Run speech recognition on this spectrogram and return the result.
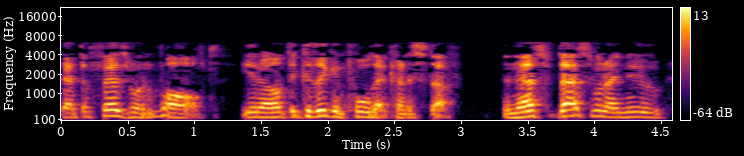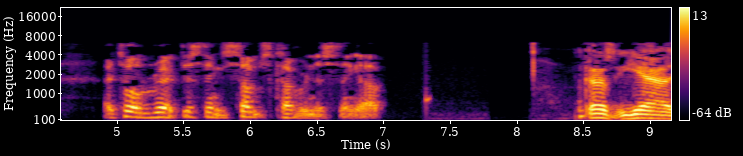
that the feds were involved, you know, because they can pull that kind of stuff. And that's that's when I knew. I told Rick, this thing, something's covering this thing up. Cause, yeah,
